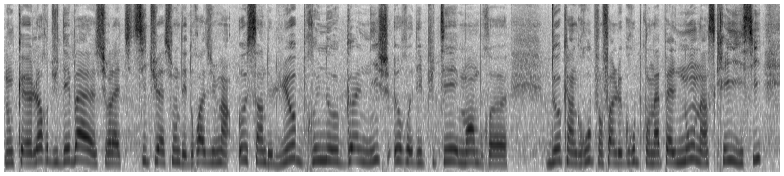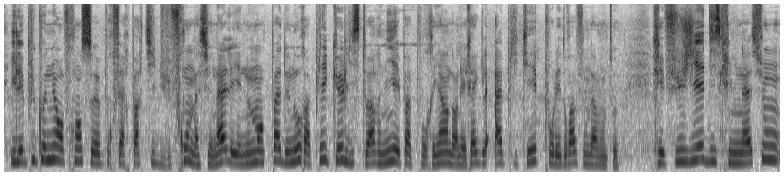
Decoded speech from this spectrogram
Donc, euh, lors du débat sur la situation des droits humains au sein de l'UE, Bruno Gollnisch, eurodéputé, membre euh, d'aucun groupe, enfin le groupe qu'on appelle non inscrit ici, il est plus connu en France euh, pour faire partie du Front National et ne manque pas de nous rappeler que l'histoire n'y est pas pour rien dans les règles appliquées pour les droits fondamentaux. Réfugiés, discrimination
